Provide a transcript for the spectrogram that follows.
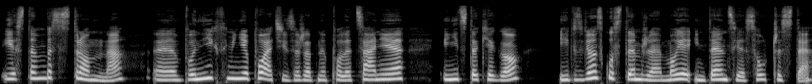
jestem bezstronna, e, bo nikt mi nie płaci za żadne polecanie i nic takiego. I w związku z tym, że moje intencje są czyste,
